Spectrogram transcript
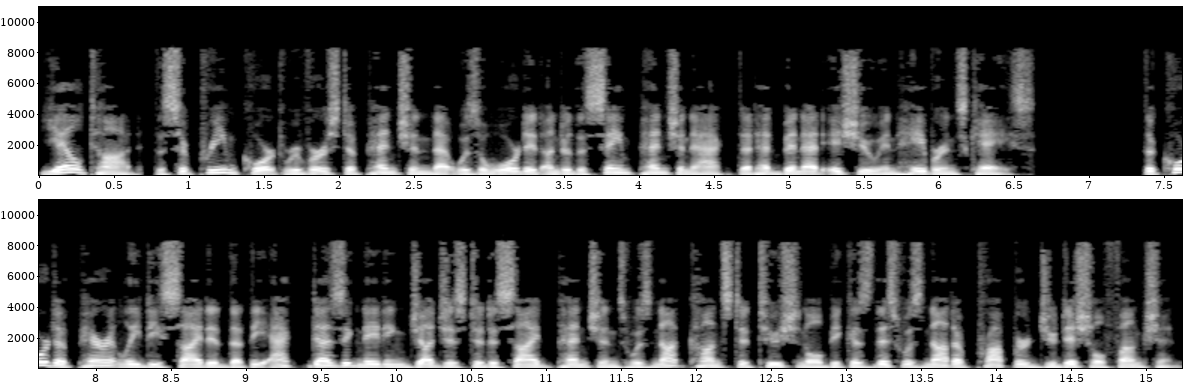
Yale Todd, the Supreme Court reversed a pension that was awarded under the same Pension Act that had been at issue in Hayburn's case. The court apparently decided that the act designating judges to decide pensions was not constitutional because this was not a proper judicial function.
